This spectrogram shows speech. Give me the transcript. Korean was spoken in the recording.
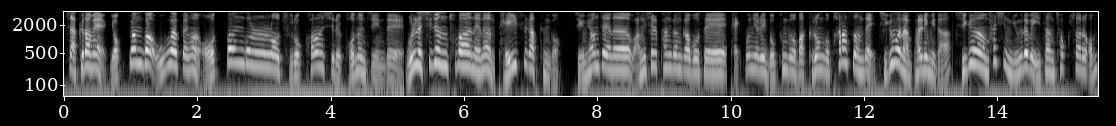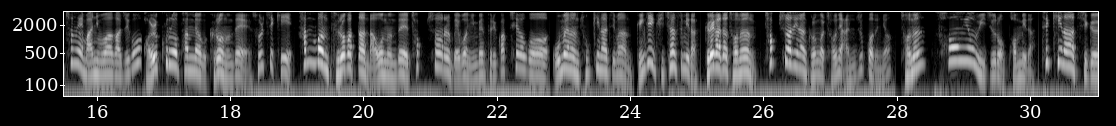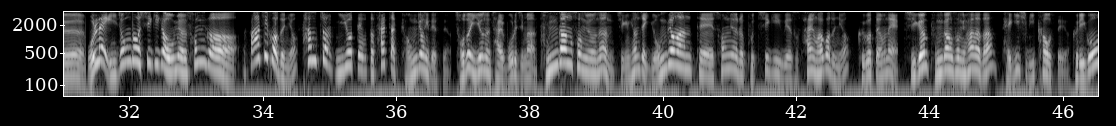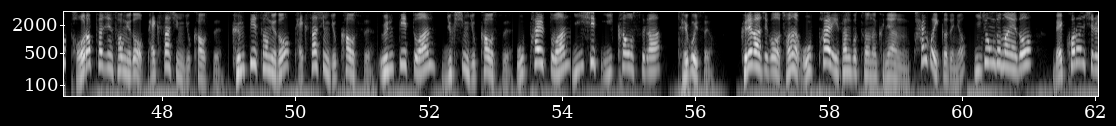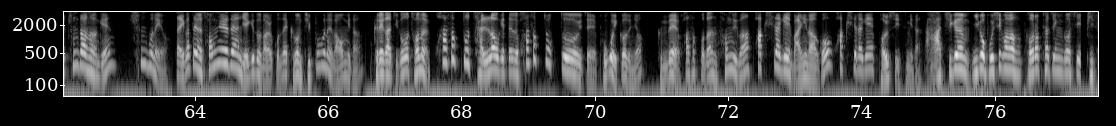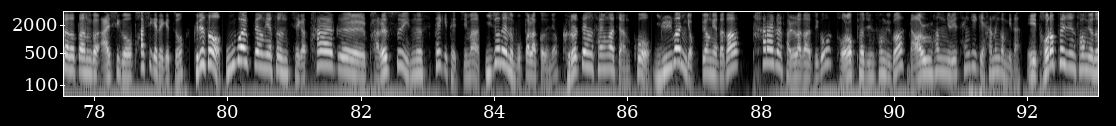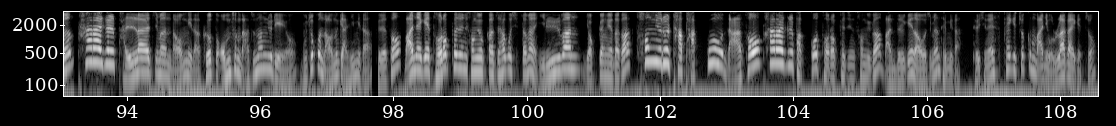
자, 그 다음에 역병과 우부역병은 어떤 걸로 주로 커런시를 버는지인데, 원래 시즌 초반에는 베이스 같은 거, 지금 현재는 왕실 판금 갑옷에 백분율이 높은 거 막 그런 거 팔았었는데 지금은 안 팔립니다. 지금 86레벨 이상 척추화를 엄청나게 많이 모아가지고 벌크로 판매하고 그러는데 솔직히 한 번 들어갔다 나오는데 척추화를 매번 인벤토리 꽉 채우고 오면은 좋긴 하지만 굉장히 귀찮습니다. 그래가지고 저는 척추화이랑 그런 걸 전혀 안 죽거든요. 저는 성유 위주로 법니다. 특히나 지금 원래 이 정도 시기가 오면 성유가 싸지거든요. 3.25 때부터 살짝 변경이 됐어요. 저도 이유는 잘 모르지만 분강 성유는 지금 현재 용병한테 성유를 붙이기 위해서 사용하거든요. 그것 때문에 지금 분강 성유 하나당 122카우스예요. 그리고 더럽혀진 성유도 146카우스, 금빛 성유도 146카우스, 은빛 또한 66카우스, 58 또한 22카우스가 되고 있어요. 그래가지고 저는 58 이상부터는 그냥 팔고 있거든요. 이 정도만 해도 내 커런시를 충당하기엔 충분해요. 자, 이것 때문에 성유에 대한 얘기도 나올 건데 그건 뒷부분에 나옵니다. 그래가지고 저는 화석도 잘 나오기 때문에 화석 쪽도 이제 보고 있거든요. 근데 화석보다는 성유가 확실하게 많이 나오고 확실하게 벌 수 있습니다. 아, 지금 이거 보시고 나서 더럽혀진 것이 비싸졌다는 걸 아시고 파시게 되겠죠? 그래서 우발병에선 제가 타락을 바를 수 있는 스펙이 됐지만 이전에는 못 발랐거든요. 그럴 때는 사용하지 않고 일반 역병에다가 타락을 발라가지고 더럽혀진 성유가 나올 확률이 생기게 하는 겁니다. 이 더럽혀진 성유는 타락을 발라야지만 나옵니다. 그것도 엄청 낮은 확률이에요. 무조건 나오는 게 아닙니다. 그래서 만약에 더럽혀진 성유까지 하고 싶다면 일반 역병에다가 성유를 다 받고 나서 타락을 받고 더럽혀진 성유가 만들게 나오시면 됩니다. 대신에 스펙이 조금 많이 올라가야겠죠.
